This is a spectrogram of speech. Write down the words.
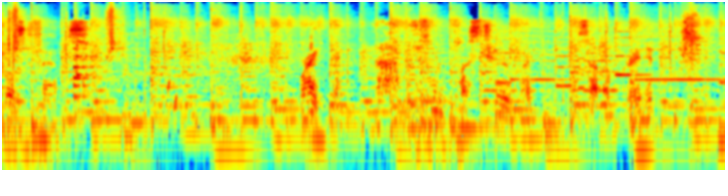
Close defense. Right, ah, this one plus two, but is that upgraded?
